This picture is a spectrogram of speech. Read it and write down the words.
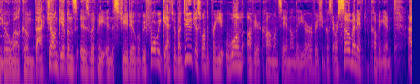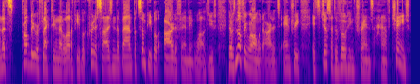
you're welcome back. John Gibbons is with me in the studio. But before we get to him, I do just want to bring you one of your comments in on the Eurovision because there were so many of them coming in. And it's probably reflecting that a lot of people criticising the band, but some people are defending Wild Youth. There was nothing wrong with Ireland's entry. It's just that the voting trends have changed.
